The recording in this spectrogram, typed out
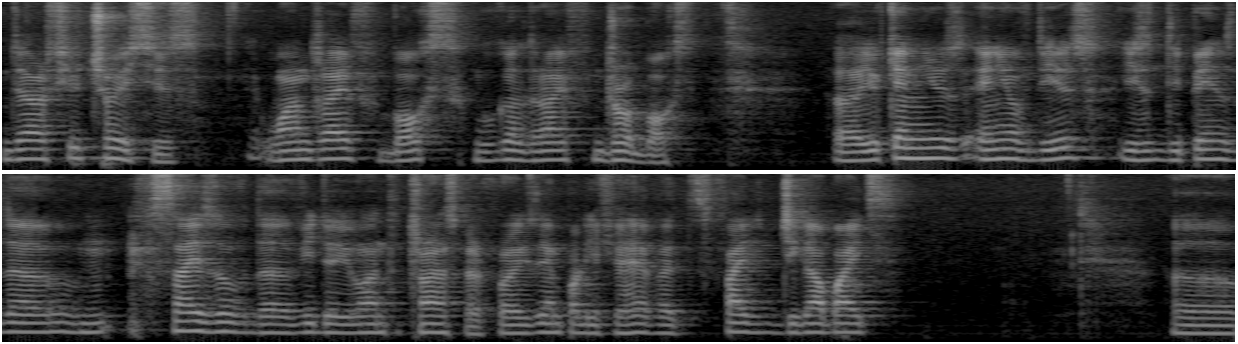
there are a few choices. OneDrive, Box, Google Drive, Dropbox uh, you can use any of these. It depends the um, size of the video you want to transfer. For example if you have a 5 gigabytes uh,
